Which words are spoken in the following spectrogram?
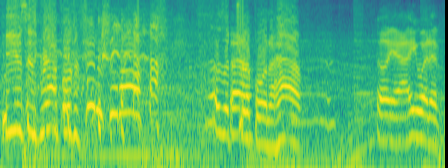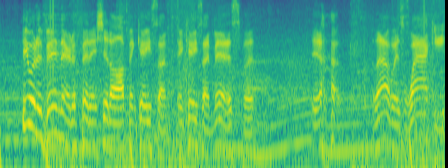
he used his grapple to finish it off. That was a Well. Uh. triple and a half. Oh yeah, he would have he would have been there to finish it off in case I in case I missed, but yeah, that was wacky.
